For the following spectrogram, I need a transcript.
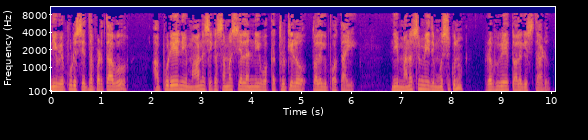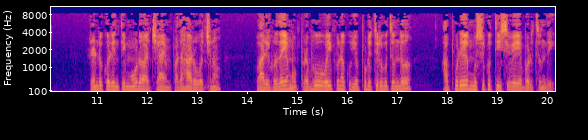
నీవెప్పుడు సిద్ధపడతావో అప్పుడే నీ మానసిక సమస్యలన్నీ ఒక్క త్రుటిలో తొలగిపోతాయి. నీ మనసు మీది ముసుకును ప్రభువే తొలగిస్తాడు. రెండు కొరింతి మూడో అధ్యాయం పదహారు వచ్చును వారి హృదయము ప్రభువు వైపునకు ఎప్పుడు తిరుగుతుందో అప్పుడే ముసుగు తీసివేయబడుతుంది.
